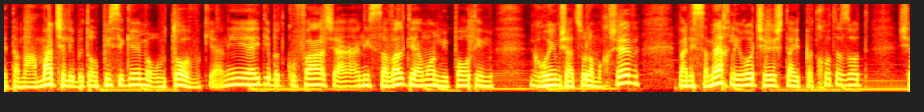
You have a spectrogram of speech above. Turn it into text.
את המעמד שלי בתור PC גיימר הוא טוב. כי אני הייתי בתקופה שאני סבלתי המון מפורטים גרועים שיצאו למחשב, ואני שמח לראות שיש את ההתפתחות הזאת, ש-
